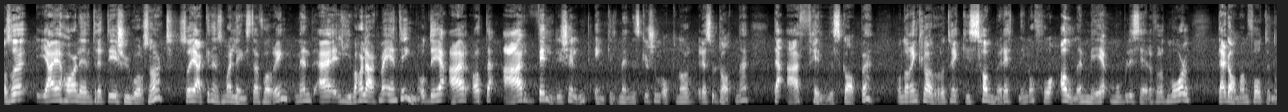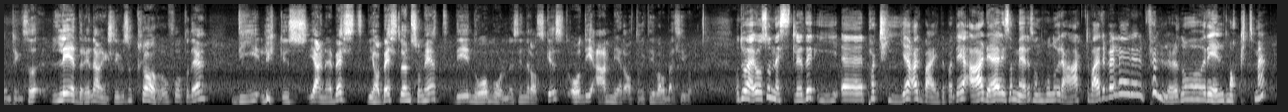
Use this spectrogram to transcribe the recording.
Altså, Jeg har levd 37 år snart, så jeg er ikke den som har lengst erfaring. Men jeg, livet har lært meg én ting, og det er at det er veldig sjeldent enkeltmennesker som oppnår resultatene. Det er fellesskapet. Og når en klarer å trekke i samme retning og få alle med og mobilisere for et mål, det er da man får til noen ting. Så ledere i næringslivet som klarer å få til det, de lykkes gjerne best. De har best lønnsomhet, de når målene sine raskest, og de er mer attraktive arbeidsgivere. Og Du er jo også nestleder i eh, partiet Arbeiderpartiet. Er det liksom mer sånn honorært verv, eller følger det noe reell makt med?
